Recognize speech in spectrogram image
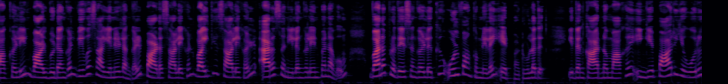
மக்களின் வாழ்விடங்கள் விவசாய நிலங்கள் பாடசாலைகள் வைத்தியசாலைகள் அரச நிலங்கள் என்பனவும் வனப்பிரதேசங்களுக்கு உள்வாங்கும் நிலை ஏற்பட்டுள்ளது. இதன் காரணமாக இங்கே பாரிய ஒரு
